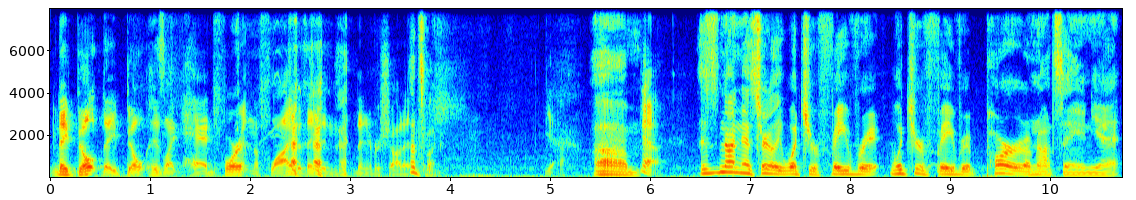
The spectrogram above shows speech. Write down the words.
they built they built his like head for it in the fly, but they didn't. they never shot it. That's fun. yeah. Um. Yeah. This is not necessarily what's your favorite what's your favorite part, I'm not saying yet,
